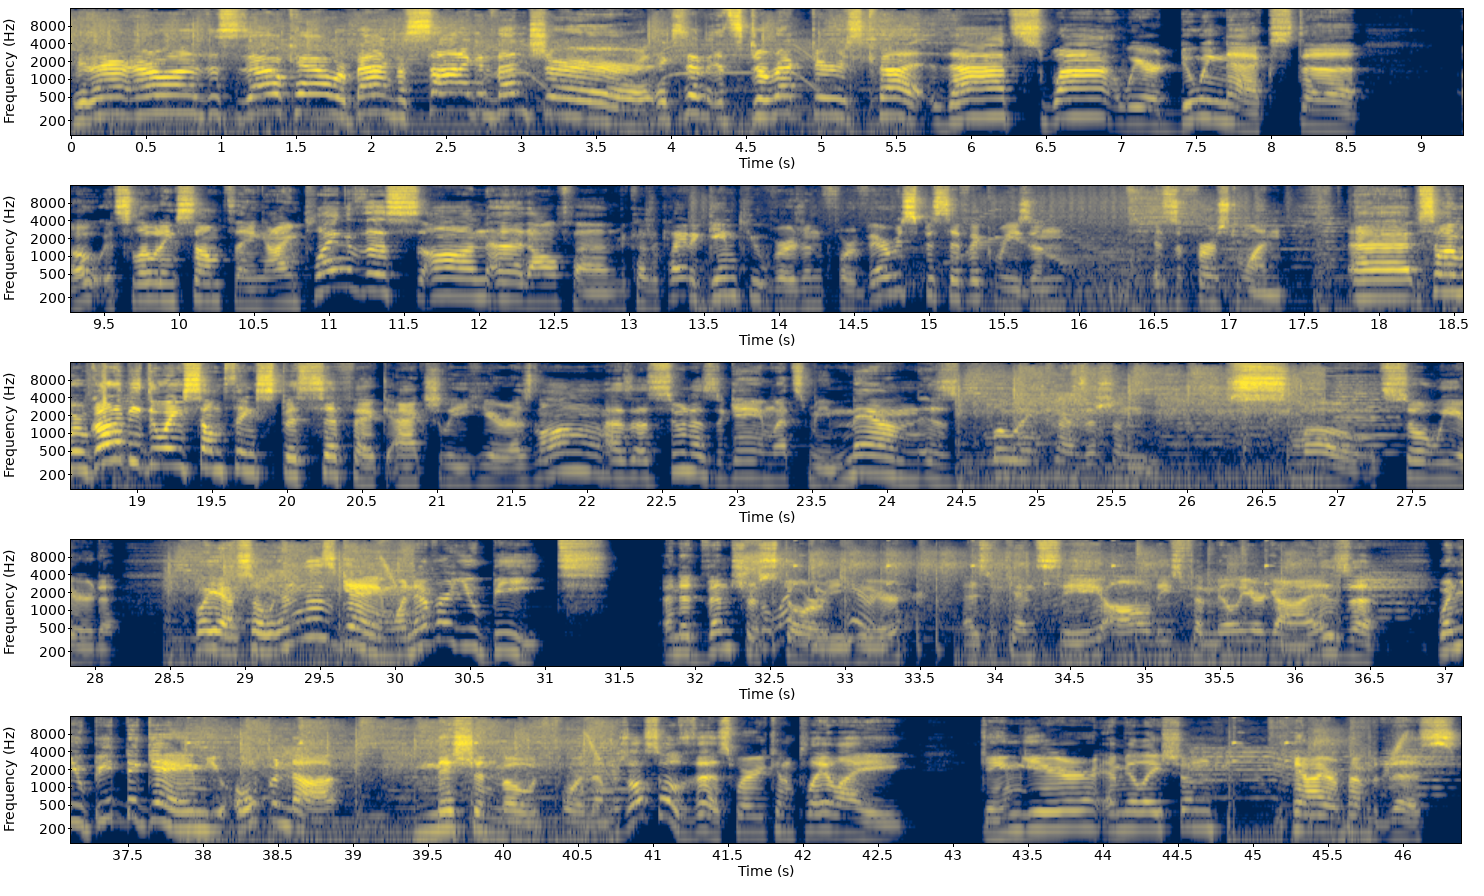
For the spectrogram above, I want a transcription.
Hey there, everyone, this is raocow. We're back with Sonic Adventure! Except it's Director's Cut. That's what we're doing next. Uh, oh, it's loading something. I'm playing this on uh, Dolphin because we're playing a GameCube version for a very specific reason. It's the first one. Uh, so we're gonna be doing something specific, actually, here. As long as, as soon as the game lets me. Man, is loading transition slow. It's so weird. But yeah, so in this game, whenever you beat an adventure story here, as you can see, all these familiar guys, uh, when you beat the game, you open up mission mode for them. There's also this, where you can play, like, Game Gear emulation. Yeah, I remember this.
